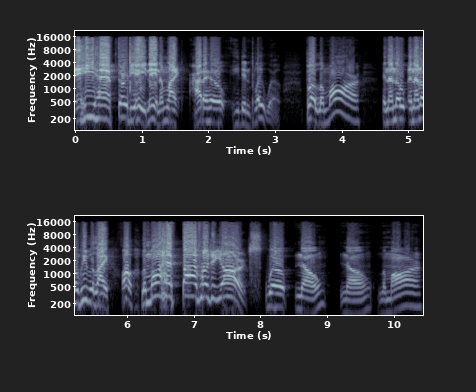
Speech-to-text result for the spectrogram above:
and he had thirty eight and eight. And I'm like, how the hell he didn't play well? But Lamar, and I know, and I know people like, oh, Lamar had 500 yards. Well, no, no, Lamar.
